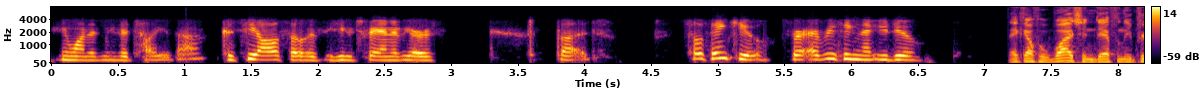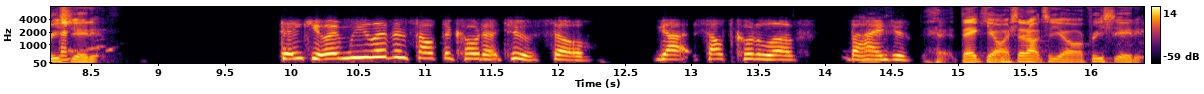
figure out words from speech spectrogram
He wanted me to tell you that because he also is a huge fan of yours. But so thank you for everything that you do. Thank y'all for watching. Definitely appreciate it. Thank you. And we live in South Dakota too. So yeah, South Dakota love behind right. you. Thank y'all. Shout out to y'all. Appreciate it.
